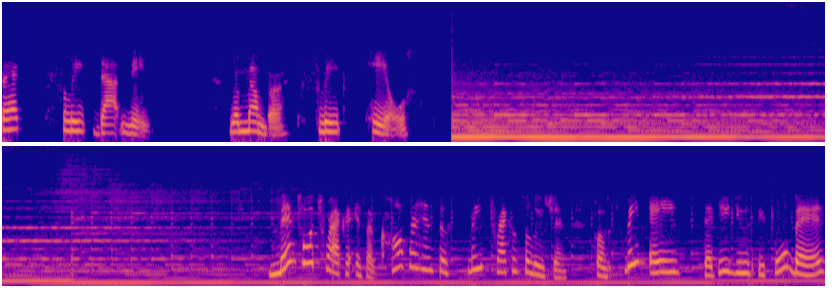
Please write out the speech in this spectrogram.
respectsleep.me. Remember, sleep heals. Mintal Tracker is a comprehensive sleep tracking solution from sleep aids that you use before bed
